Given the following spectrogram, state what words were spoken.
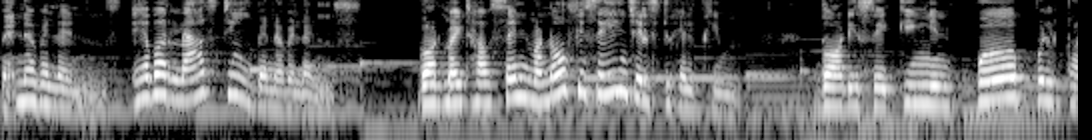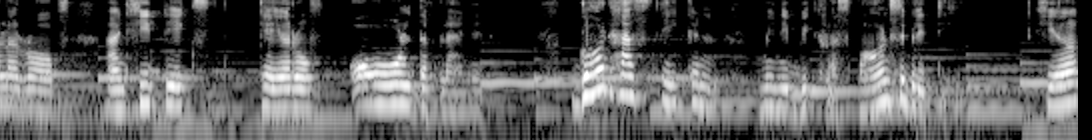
benevolence, everlasting benevolence. God might have sent one of his angels to help him. God is a king in purple color robes and he takes care of all the planet. God has taken many big responsibility. Here,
